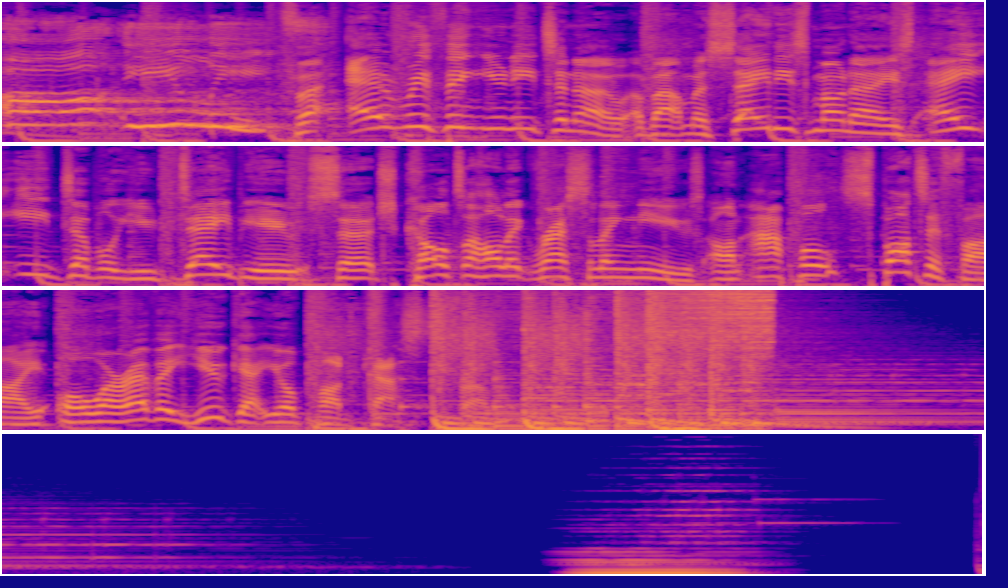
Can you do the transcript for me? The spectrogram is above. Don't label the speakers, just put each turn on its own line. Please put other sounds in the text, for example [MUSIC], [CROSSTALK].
are elite.
For everything you need to know about Mercedes Moné's AEW debut, search Cultaholic Wrestling News on Apple, Spotify, or wherever you get your podcasts from.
